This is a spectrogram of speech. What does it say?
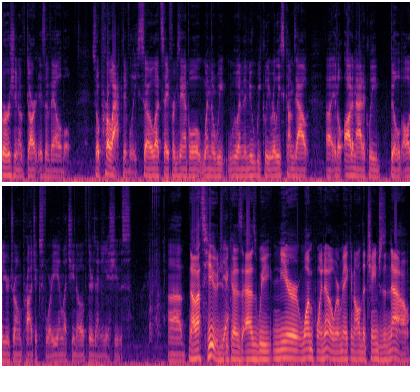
version of Dart is available. So proactively. So let's say, for example, when the, when the new weekly release comes out, uh, it'll automatically build all your drone projects for you and let you know if there's any issues. Uh, Now that's huge Yeah. because as we near 1.0, we're making all the changes now.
